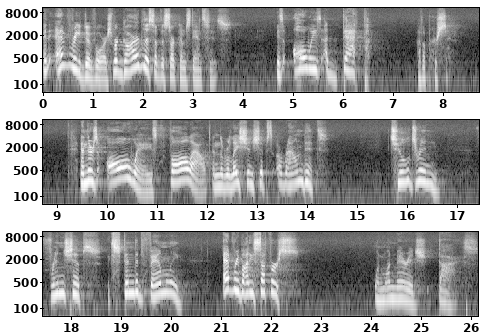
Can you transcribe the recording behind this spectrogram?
And every divorce, regardless of the circumstances, is always a death of a person. And there's always fallout in the relationships around it children, friendships, extended family. Everybody suffers when one marriage dies.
